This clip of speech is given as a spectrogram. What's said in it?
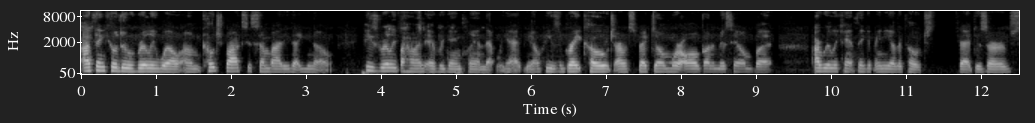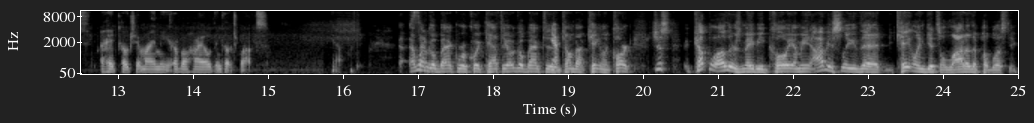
I think he'll do really well. Um, Coach Box is somebody that you know he's really behind every game plan that we had. You know, he's a great coach. I respect him. We're all going to miss him, but I really can't think of any other coach that deserves a head coach at Miami of Ohio than Coach Box. Yeah. I want to go back real quick, Kathy. I'll go back to yeah. talking about Caitlin Clark. Just a couple others, maybe Chloe. I mean, obviously that Caitlin gets a lot of the publicity,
